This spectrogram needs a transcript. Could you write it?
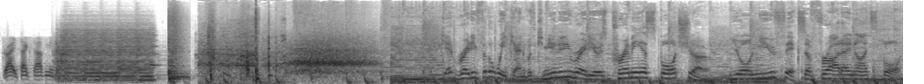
Great, thanks for having me. Get ready for the weekend with Community Radio's premier sports show, your new fix of Friday night sport.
